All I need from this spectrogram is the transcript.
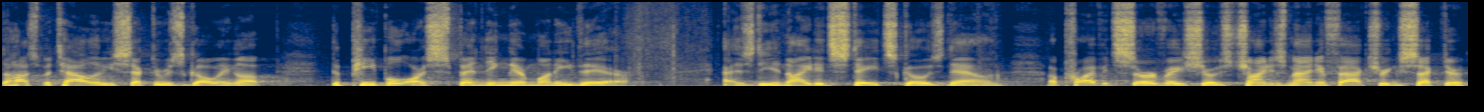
the hospitality sector is going up. The people are spending their money there as the United States goes down. A private survey shows China's manufacturing sector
